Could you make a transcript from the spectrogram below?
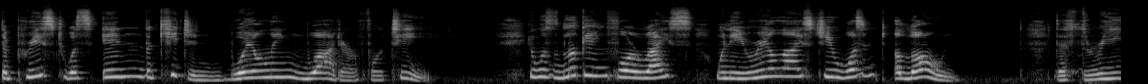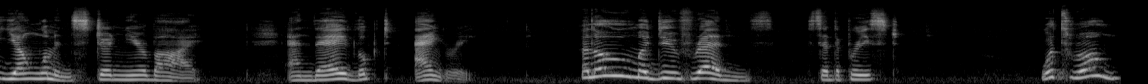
The priest was in the kitchen boiling water for tea. He was looking for rice when he realized he wasn't alone. The three young women stood nearby, and they looked angry. Hello, my dear friends, said the priest. What's wrong?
